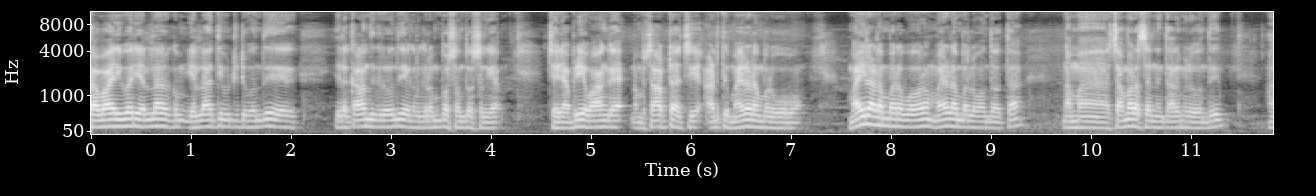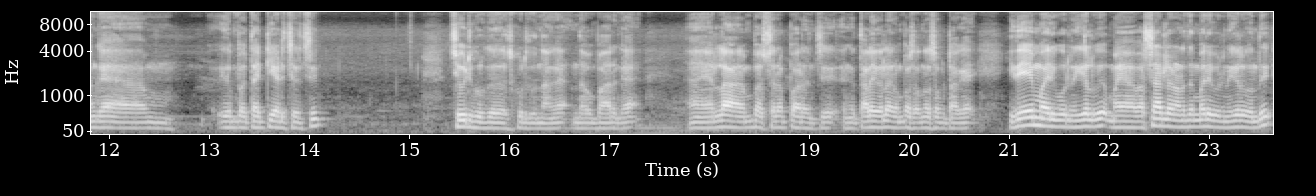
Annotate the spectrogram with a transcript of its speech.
சவாரி மாதிரி எல்லாருக்கும் எல்லாத்தையும் விட்டுட்டு வந்து இதில் கலந்துக்கிறது வந்து எங்களுக்கு ரொம்ப சந்தோஷங்க. சரி அப்படியே வாங்க. நம்ம சாப்பிட்டாச்சு. அடுத்து மயிலாடம்பரம் போவோம். மயிலாடம்பரை போகிறோம். மயிலாடம்பரில் வந்தால் தான் நம்ம சமரசன் தலைமையில் வந்து அங்கே இது தட்டி அடிச்சு வச்சு ஸ்வீட் கொடுக்க கொடுத்துருந்தாங்க இந்த பாருங்கள் எல்லாம் ரொம்ப சிறப்பாக இருந்துச்சு. எங்கள் தலைவர்லாம் ரொம்ப சந்தோஷப்பட்டாங்க. இதே மாதிரி ஒரு நிகழ்வு ம வருஷநாட்டில் நடந்த மாதிரி ஒரு நிகழ்வு வந்து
